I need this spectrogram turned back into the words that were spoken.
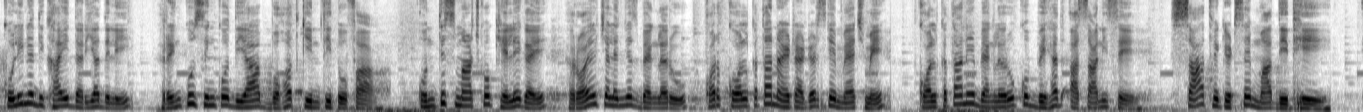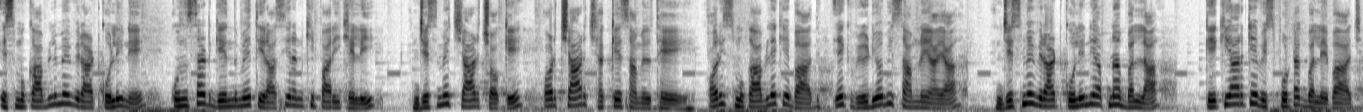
कोहली ने दिखाई दरिया दिली, रिंकू सिंह को दिया बहुत कीमती तोहफा। 29 मार्च को खेले गए रॉयल चैलेंजर्स बेंगलुरु और कोलकाता नाइट राइडर्स के मैच में कोलकाता ने बेंगलुरु को बेहद आसानी से सात विकेट से मात दी थी। इस मुकाबले में विराट कोहली ने उनसठ गेंद में तिरासी रन की पारी खेली, जिसमें चार चौके और चार छक्के शामिल थे। और इस मुकाबले के बाद एक वीडियो भी सामने आया, जिसमें विराट कोहली ने अपना बल्ला केकेआर के विस्फोटक बल्लेबाज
